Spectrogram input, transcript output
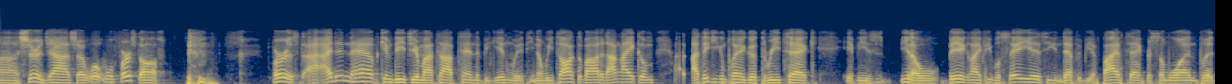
Uh, sure, Josh. Uh, well, well, first off, first, I, I didn't have Nkemdiche in my top ten to begin with. You know, we talked about it. I like him. I, I think he can play a good three tech. If he's, you know, big like people say he is, he can definitely be a five tech for someone. But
